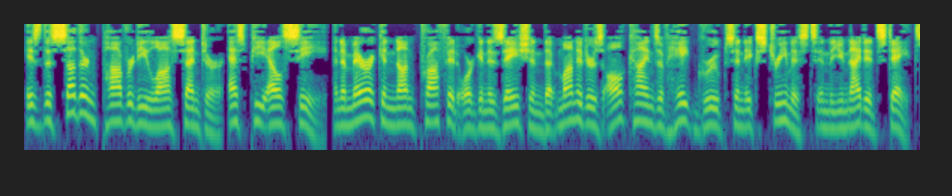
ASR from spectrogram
is the Southern Poverty Law Center SPLC, an American nonprofit organization that monitors all kinds of hate groups and extremists in the United States.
